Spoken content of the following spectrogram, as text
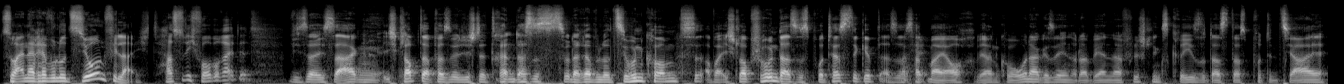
zu einer Revolution vielleicht. Hast du dich vorbereitet? Wie soll ich sagen, ich glaube da persönlich nicht dran, dass es zu einer Revolution kommt, aber ich glaube schon, dass es Proteste gibt. Also das okay. hat man ja auch während Corona gesehen oder während der Flüchtlingskrise, dass das Potenzial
